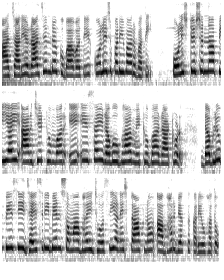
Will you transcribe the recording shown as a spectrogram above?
આચાર્ય રાજેન્દ્ર કુબાવતે કોલેજ પરિવાર વતી પોલીસ સ્ટેશનના PI RJ Thumbar ASI Ravubha, Mithubha Rathod, WPC Jayshreeben Somabhai Joshi અને સ્ટાફનો આભાર વ્યક્ત કર્યો હતો.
